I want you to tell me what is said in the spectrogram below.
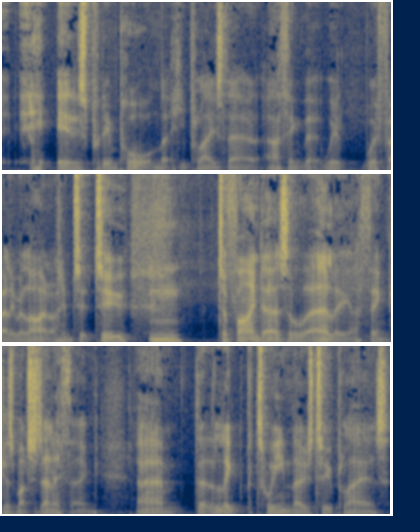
it is pretty important that he plays there. I think that we're we're fairly reliant on him to to to find Özil early. I think as much as anything, um, that the link between those two players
